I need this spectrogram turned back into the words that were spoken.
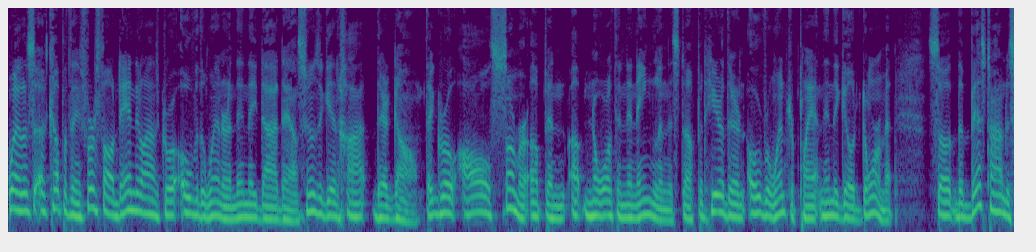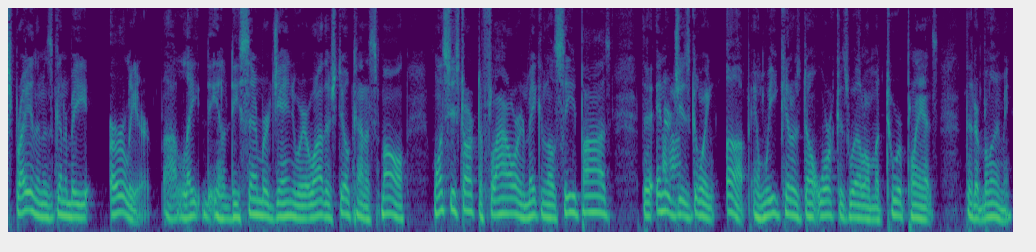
Well, there's a couple of things. First of all, dandelions grow over the winter and then they die down. As soon as it get hot, they're gone. They grow all summer up in up north and in England and stuff. But here they're an overwinter plant and then they go dormant. So the best time to spray them is going to be earlier, uh, late you know December, January, while they're still kind of small. Once you start to flower and making those seed pods, the energy is going up, and weed killers don't work as well on mature plants that are blooming.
